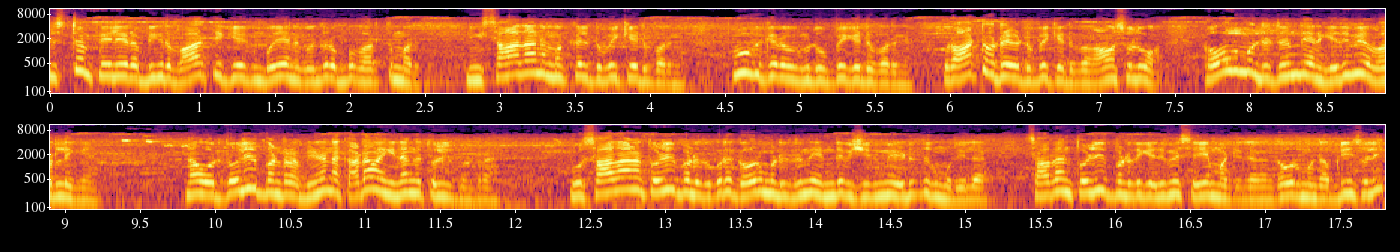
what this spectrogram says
சிஸ்டம் ஃபெயிலியர் அப்படிங்கிற வார்த்தை கேட்கும்போது எனக்கு வந்து ரொம்ப வருத்தமாக இருக்குது நீங்கள் சாதாரண மக்கள்கிட்ட போய் கேட்டு பாருங்கள் பூ விற்கிறவங்ககிட்ட போய் கேட்டு பாருங்கள் ஒரு ஆட்டோ டிரைவர்கிட்ட போய் கேட்டு பாருங்க. அவன் சொல்லுவான் கவர்மெண்ட்டு இருந்து எனக்கு எதுவுமே வரலைங்க. நான் ஒரு தொழில் பண்ணுறேன் அப்படின்னா நான் கடன் வாங்கி தாங்க தொழில் பண்ணுறேன் ஒரு சாதாரண தொழில் பண்ணுறது கூட கவர்மெண்ட்டு இருந்து எந்த விஷயத்துமே எடுத்துக்க முடியல. சாதாரண தொழில் பண்ணுறதுக்கு எதுவுமே செய்ய மாட்டேங்கிறாங்க கவர்மெண்ட் அப்படின்னு சொல்லி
